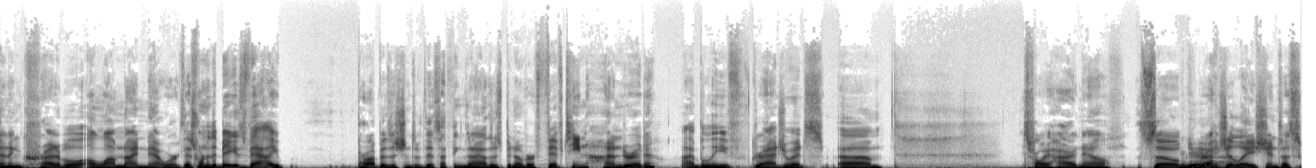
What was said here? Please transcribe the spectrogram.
an incredible alumni network. That's one of the biggest value propositions of this. I think now there's been over 1,500, I believe, graduates. Um, it's probably higher now. So Yeah. congratulations! That's,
